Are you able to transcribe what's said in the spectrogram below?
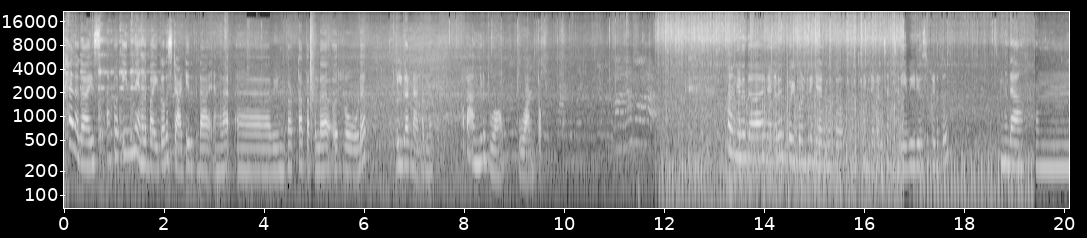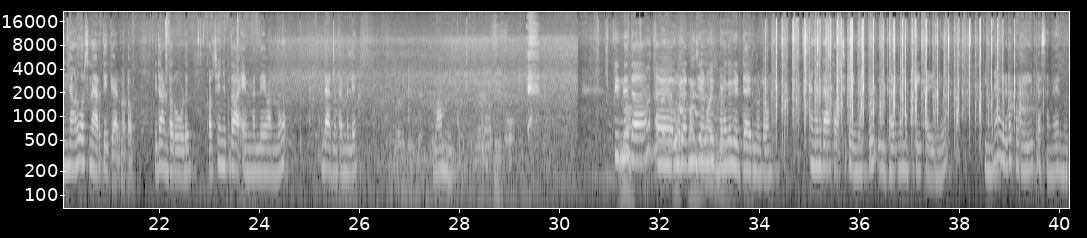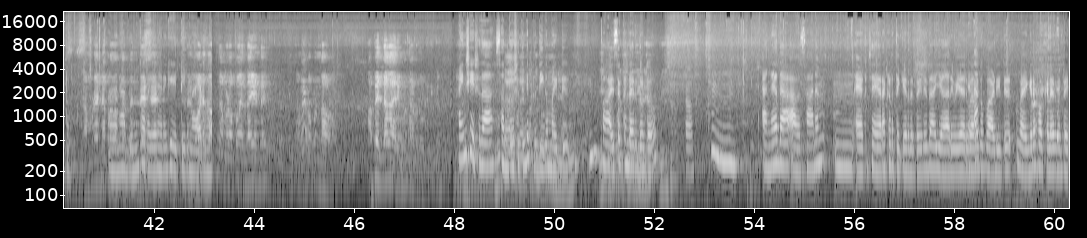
Hello guys അപ്പോൾ ഇന്ന് ഞങ്ങൾ ബൈക്കൊക്കെ സ്റ്റാർട്ട് ചെയ്തിട്ട് ഇതാ ഞങ്ങളെ വീടിന്റെ തൊട്ടപ്പുറത്തുള്ള ഒരു റോഡ് ഉദ്ഘാടനം ഉണ്ടെന്ന് അപ്പോൾ അങ്ങോട്ട് പോവാം പോവാൻ കേട്ടോ അങ്ങനെ ഇതാ ഞങ്ങൾ പോയിക്കൊണ്ടിരിക്കുകയായിരുന്നു കേട്ടോ കളി ചെറിയ ചെറിയ വീഡിയോസൊക്കെ എടുത്തു. എന്താ ഞങ്ങൾ കുറച്ച് നേരത്തെ എത്തിയായിരുന്നു കേട്ടോ ഇതാണ് കേട്ടോ റോഡ് കുറച്ച് കഴിഞ്ഞപ്പോൾ ഇതാ എം എൽ എ വന്നു. ഇതായിരുന്നു കേട്ടോ എം എൽ എ മമ്മിക്കും പിന്നെ ഇതാ ഉദ്ഘാടനം ചെയ്യാനുള്ള റിബണൊക്കെ കിട്ടായിരുന്നു കേട്ടോ. അങ്ങനെ ഇതാ കുറച്ച് കഴിഞ്ഞപ്പോൾ ഉദ്ഘാടനമൊക്കെ കഴിഞ്ഞു. പിന്നെ അവരുടെ കുറേ പ്രസംഗമായിരുന്നു കേട്ടോ. അങ്ങനെ അതും കുറേ നേരം കേട്ടിരുന്നായിരുന്നു. നമ്മളൊപ്പം എന്തായുണ്ട്? നമ്മളൊപ്പം ഉണ്ടാവണം. അപ്പൊ എല്ലാ കാര്യങ്ങളും നടന്നുകൊണ്ടിരിക്കും. അതിന് ശേഷം ഇതാ സന്തോഷത്തിന്റെ പ്രതീകമായിട്ട് പായസമൊക്കെ ഉണ്ടായിരുന്നു കേട്ടോ. അങ്ങനെ ഇതാ അവസാനം ഏട്ട ചേറൊക്കെ ചെയറൊക്കെ എടുത്തേക്കായിരുന്നു കേട്ടോ. ഇതിൽ ഇതാ യാറി യാറുവാന്നൊക്കെ പാടിയിട്ട് ഭയങ്കര പൊക്കലായിരുന്നു കേട്ടോ.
